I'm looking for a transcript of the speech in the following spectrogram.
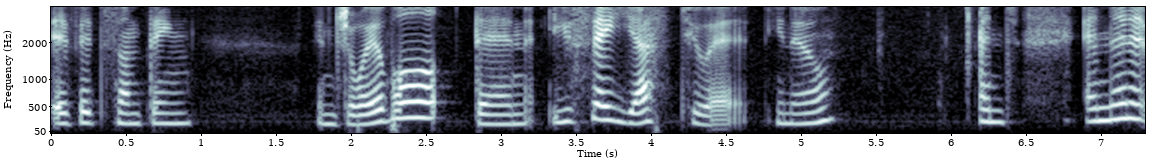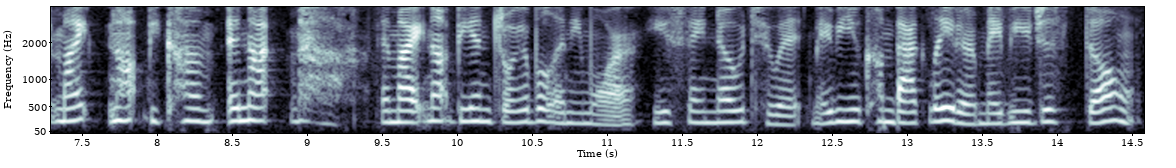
if it's something enjoyable, then you say yes to it, you know? And and then it might not become it not it might not be enjoyable anymore. You say no to it. Maybe you come back later, maybe you just don't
